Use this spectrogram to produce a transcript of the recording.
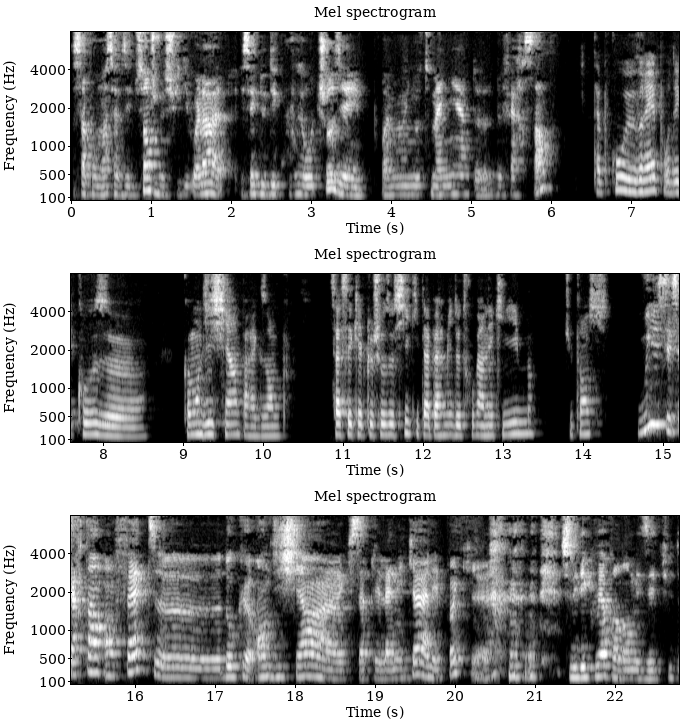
ça, pour moi, ça faisait du sens. Je me suis dit, voilà, essaye de découvrir autre chose. Il y a vraiment une autre manière de, de faire ça. T'as beaucoup œuvré pour des causes, comme on dit chien, par exemple. Ça, c'est quelque chose aussi qui t'a permis de trouver un équilibre, tu penses? Oui, c'est certain. En fait, euh, donc euh, Andy Chien, euh, qui s'appelait Lanika à l'époque, je l'ai découvert pendant mes études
